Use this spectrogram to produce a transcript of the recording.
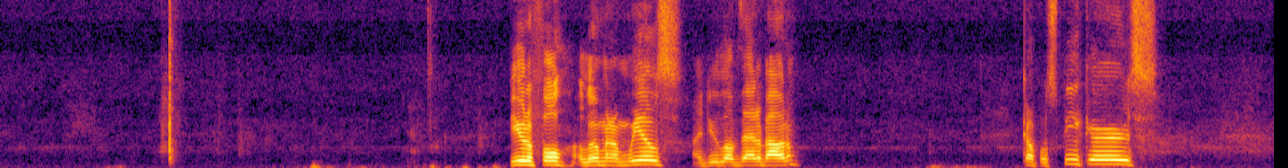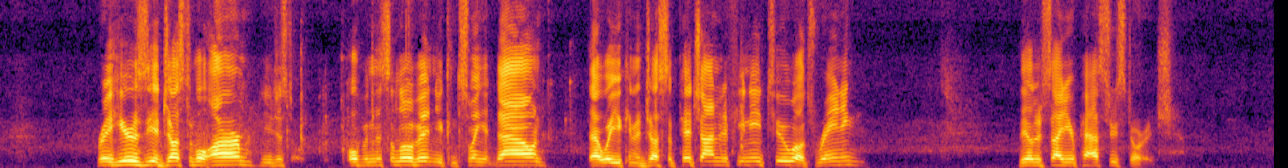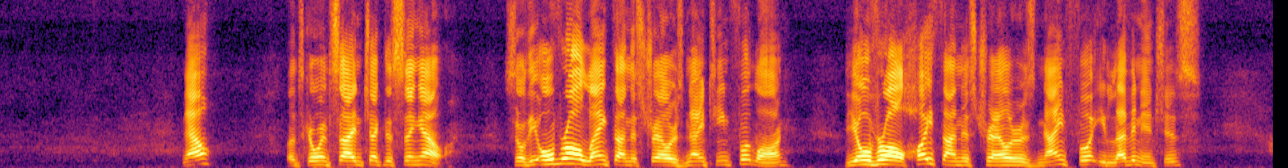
Beautiful aluminum wheels. I do love that about them. Couple speakers. Right here is the adjustable arm. You just open this a little bit and you can swing it down. That way you can adjust the pitch on it if you need to while it's raining. The other side of your pass-through storage. Now, let's go inside and check this thing out. So the overall length on this trailer is 19 foot long. The overall height on this trailer is 9 foot 11 inches.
